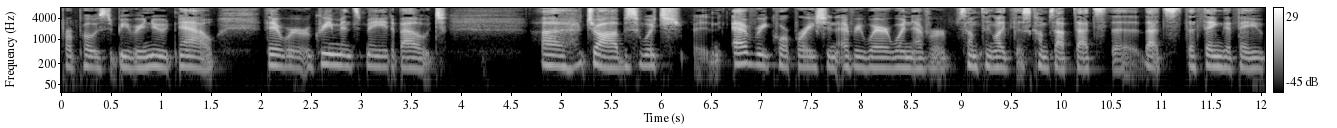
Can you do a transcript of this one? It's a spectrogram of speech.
proposed to be renewed now, there were agreements made about uh, jobs, which every corporation everywhere, whenever something like this comes up, that's the that's the thing that they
